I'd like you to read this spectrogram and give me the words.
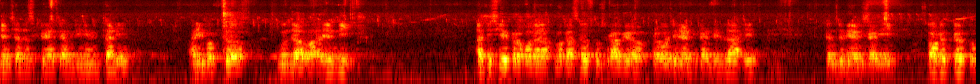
यांच्या दसऱ्याच्या विधीनिमित्ताने हरिभक्त गुंजाळ महाराज यांनी अतिशय प्रबोधनात्मक असं सुश्राव्य प्रवचन या ठिकाणी दिलेलं आहे. त्यांचं मी या ठिकाणी स्वागत करतो.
